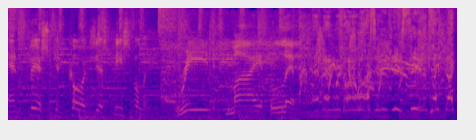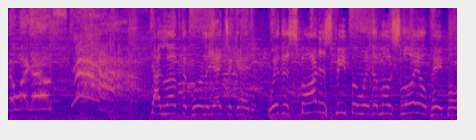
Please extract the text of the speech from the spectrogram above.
and fish can coexist peacefully. Read my lips. And then we're going to Washington, D.C. to take back the White House. Ah! I love the poorly educated. We're the smartest people, we're the most loyal people.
